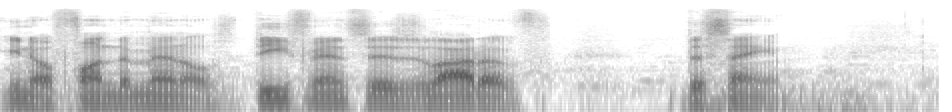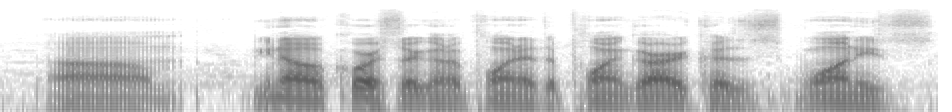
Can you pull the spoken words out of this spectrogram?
you know fundamentals. Defense is a lot of the same. Um, you know, of course, they're going to point at the point guard because one, he's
